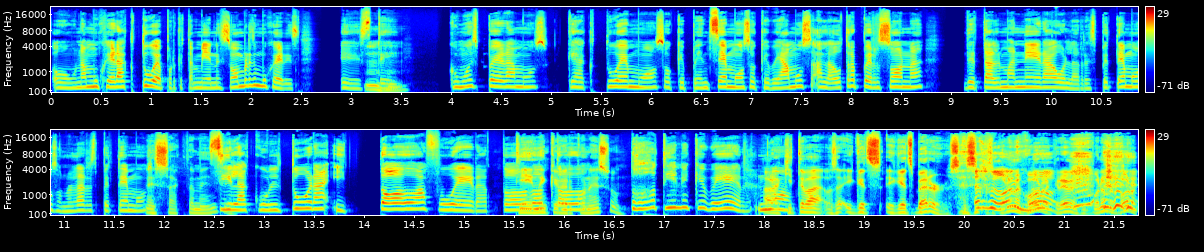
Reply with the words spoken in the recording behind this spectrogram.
o una mujer actúe, porque también es hombres y mujeres. Este, ¿cómo esperamos que actuemos o que pensemos o que veamos a la otra persona de tal manera o la respetemos o no la respetemos? Exactamente. Si la cultura y todo afuera, todo. Tiene que ver con eso. Todo tiene que ver. Ahora aquí te va, o sea, it gets, it gets better. O sea, se pone mejor, créeme, se pone mejor.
